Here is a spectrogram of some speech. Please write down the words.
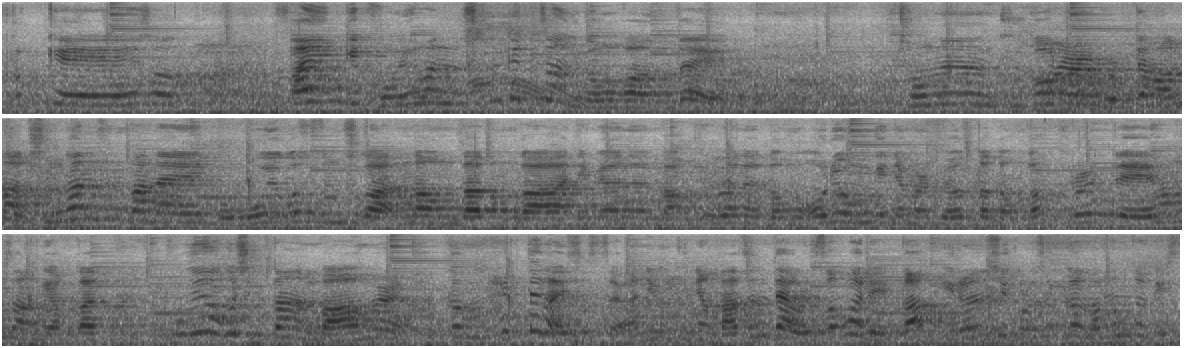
그렇게 해서 쌓인 게 거의 한 300장이 넘어가는데 저는 그거를 볼 때마다 중간중간에 뭐 모의고사 점수가 안 나온다던가 아니면은 막 이번에 너무 어려운 개념을 배웠다던가 그럴 때 항상 약간 포기하고 싶다는 마음을 가끔 할 때가 있었어요. 아니면 그냥 낮은 대학을 써버릴까? 이런 식으로 생각을 한 적이 있었는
